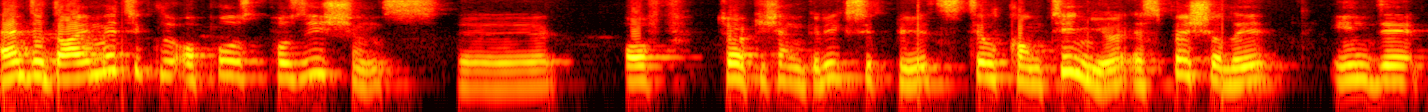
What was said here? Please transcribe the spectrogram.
And the diametrically opposed positions uh, of Turkish and Greek Cypriots still continue, especially in the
